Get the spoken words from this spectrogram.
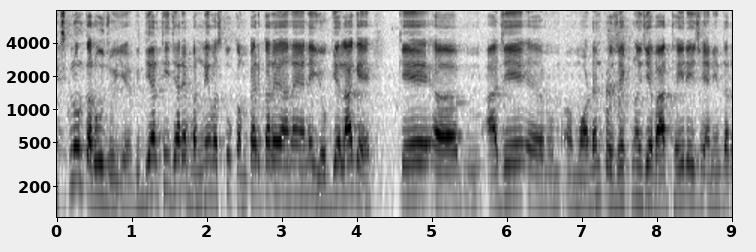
એક્સપ્લોર કરવું જોઈએ. વિદ્યાર્થી જ્યારે બંને વસ્તુ કમ્પેર કરે અને એને યોગ્ય લાગે કે આજે જે મોડર્ન પ્રોજેક્ટનો જે વાત થઈ રહી છે, એની અંદર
